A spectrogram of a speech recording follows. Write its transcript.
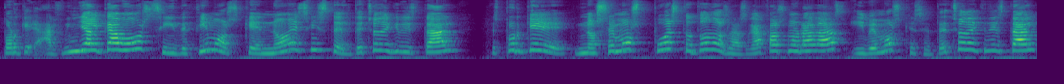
Porque al fin y al cabo, si decimos que no existe el techo de cristal, es porque nos hemos puesto todos las gafas moradas y vemos que ese techo de cristal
